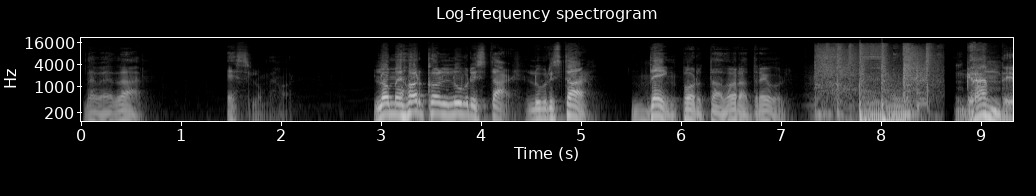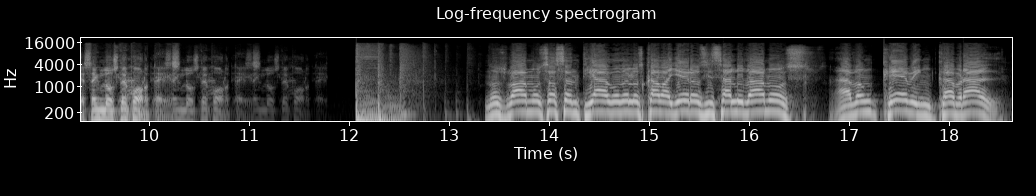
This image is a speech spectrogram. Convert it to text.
de verdad, es lo mejor. Lo mejor con Lubristar. Lubristar de importadora Trébol. Grandes en los deportes. Nos vamos a Santiago de los Caballeros y saludamos a don Kevin Cabral.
